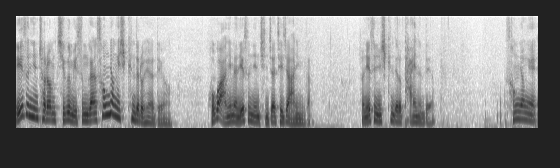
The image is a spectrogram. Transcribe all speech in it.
예수님처럼 지금 이 순간 성령이 시킨 대로 해야 돼요. 그거 아니면 예수님 진짜 제자 아닙니다. 전 예수님 시킨 대로 다 했는데요. 성령의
